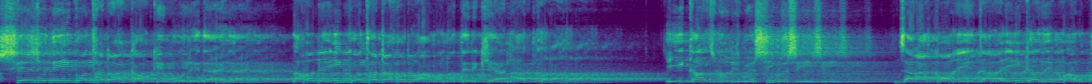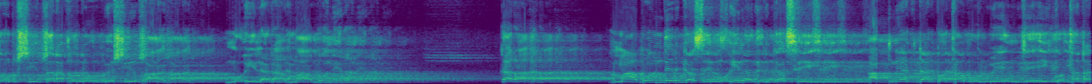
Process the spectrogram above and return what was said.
সে যদি এই কথাটা কাউকে বলে দেয় তাহলে এই কথাটা হলো আমানতের খেয়ানাত করা হয় এই কাজগুলি বেশি বেশি যারা করে, যারা এই কাজে পারদর্শী, তারা হলো বেশিরভাগ মহিলারা, মা বোনেরা। কারা? মা বোনদের কাছে, মহিলাদের কাছে আপনি একটা কথা বলবেন যে, এই কথাটা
